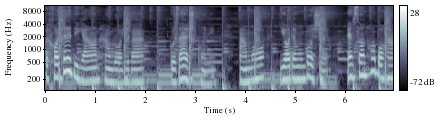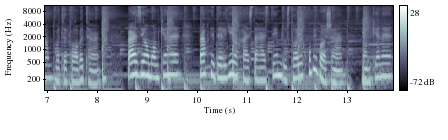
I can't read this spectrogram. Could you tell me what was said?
به خاطر دیگران همراهی و گذشت کنیم. اما یادمون باشه انسان ها با هم متفاوتن. بعضی ها ممکنه وقتی دلگیر و خسته هستیم دوستای خوبی باشن. ممکنه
